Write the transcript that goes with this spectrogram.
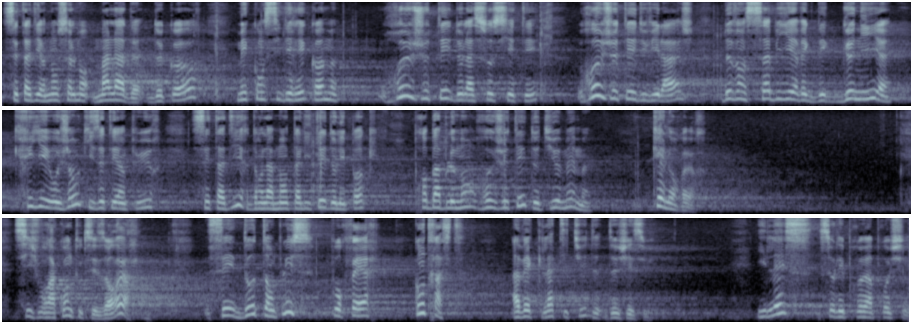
c'est-à-dire non seulement malade de corps, mais considérée comme rejetée de la société, rejetée du village, devant s'habiller avec des guenilles, crier aux gens qu'ils étaient impurs c'est-à-dire dans la mentalité de l'époque, probablement rejetée de Dieu même. Quelle horreur Si je vous raconte toutes ces horreurs, c'est d'autant plus pour faire contraste avec l'attitude de Jésus. Il laisse ce lépreux approcher,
